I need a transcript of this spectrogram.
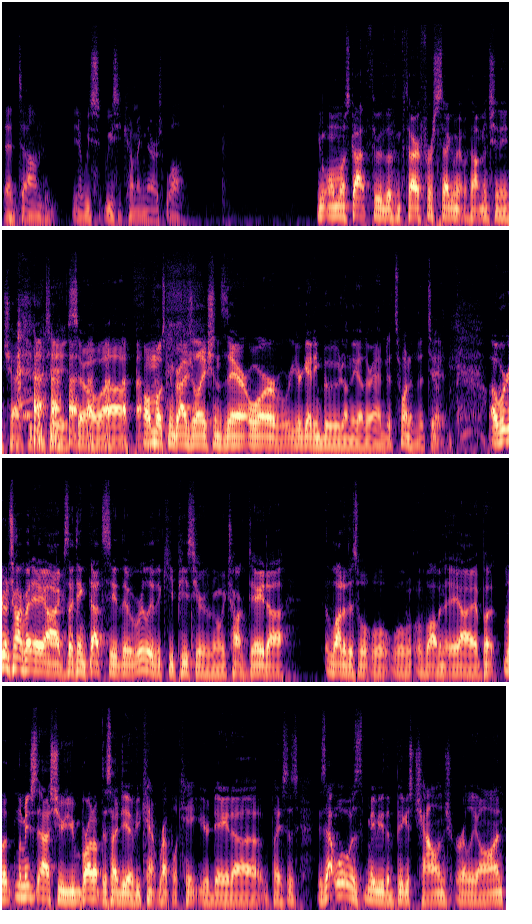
that um, you know we, we see coming there as well. You almost got through the entire first segment without mentioning ChatGPT. so uh, almost congratulations there, or you're getting booed on the other end. It's one of the two. Uh, we're going to talk about AI because I think that's the, the, really the key piece here. When we talk data, a lot of this will, will, will evolve into AI. But let, let, me just ask you: you brought up this idea of you can't replicate your data places. Is that what was maybe the biggest challenge early on?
